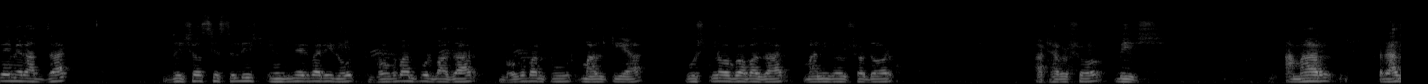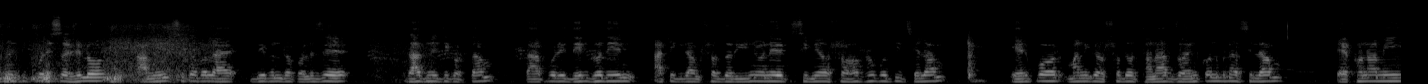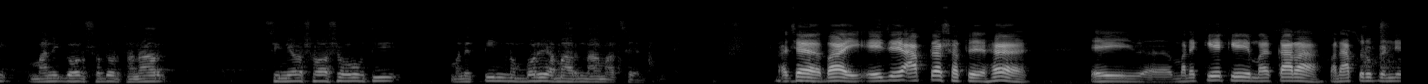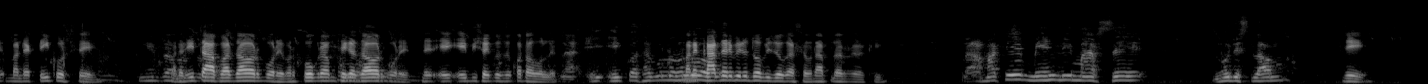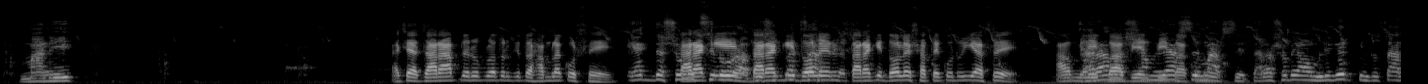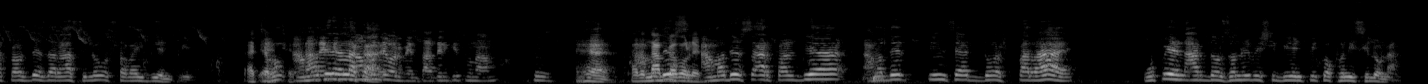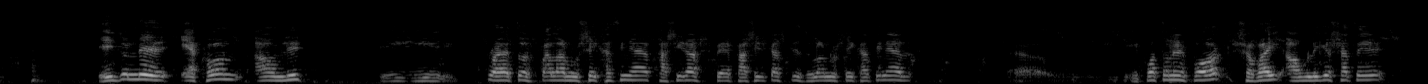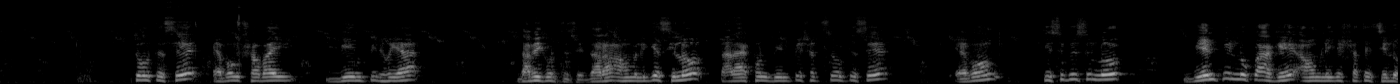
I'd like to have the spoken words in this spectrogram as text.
Doctor M A Razzak, দুইশো ছেচল্লিশ engineer বাড়ি রোড, ভগবানপুর বাজার, ভগবানপুর মালটিয়া পুষ্ণগ বাজার মানিগঞ্জ সদর, আঠারোশো বিশ। আমার রাজনৈতিক পরিচয় হলো, আমি ছোটোবেলায় দেবেন্দ্র কলেজে রাজনীতি করতাম। তারপরে দীর্ঘদিন আটিগ্রাম সদর ইউনিয়নের সিনিয়র সহসভাপতি ছিলাম। এরপর মানিকগঞ্জ সদর থানার জয়েন্ট কনভেনার ছিলাম। এখন আমি মানিকগঞ্জ সদর থানার সিনিয়র সহসভাপতি মানে তিন নম্বরে আমার নাম আছে আর কি। আচ্ছা ভাই এই যে আপনার সাথে হ্যাঁ এই মানে কে কে মানে কারা মানে আপনার উপরে মানে একটা ই করছে মানে রীতা আপা যাওয়ার পরে মানে প্রোগ্রাম থেকে যাওয়ার পরে এই এই বিষয়ে কিছু কথা বলেন। না এই এই কথাগুলো মানে কাদের বিরুদ্ধে অভিযোগ আছে মানে আপনার আর কি? আমাকে মেইনলি মারছে নুর ইসলাম জি। মানিক আচ্ছা যারা আপনার উপর অতর্কিত হামলা করছে তারা কি তারা কি দলের তারা কি দলের সাথে কোনো ই আছে? আওয়ামী লীগ বা বিএনপি বা কোনো- মারছে তারা সবাই আওয়ামী লীগের কিন্তু চার পাঁচ দিয়ে যারা ছিল সবাই বিএনপি। আচ্ছা এবং আচ্ছা। আমাদের এলাকায় বলতে পারবেন? তাদের কিছু নাম? হ্যাঁ নামটা বলেন। আমাদের চার পাঁচ দিয়া আমাদের তিন চার দশ পাড়ায় উপেন আট দশ জনের বেশি বিএনপি কখনই ছিল না। এই জন্যে এখন আওয়ামী লীগ প্রয়াত পালানো শেখ হাসিনা, ফাঁসির ফাঁসির কাস্টে ঝুলানো শেখ হাসিনার পতনের পর সবাই আওয়ামী লীগের সাথে চলতেছে এবং সবাই বিএনপির হইয়া দাবি করতেছে। যারা আওয়ামী লীগে ছিল, তারা এখন বিএনপির সাথে চলতেছে এবং কিছু কিছু লোক বিএনপির লোক আগে আওয়ামী লীগের সাথে ছিল।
